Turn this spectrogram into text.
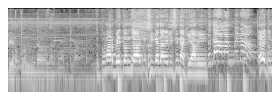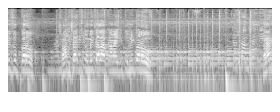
বেতন দেওয়া লাগবে। তো তোমার বেতন দেওয়া কি ঠিকাদারে লিছি নাকি আমি? দেওয়া লাগবে না। এই তুমি চুপ করো। সংসার কি তুমি চালাও কামাই কি তুমি করো? হ্যাঁ?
